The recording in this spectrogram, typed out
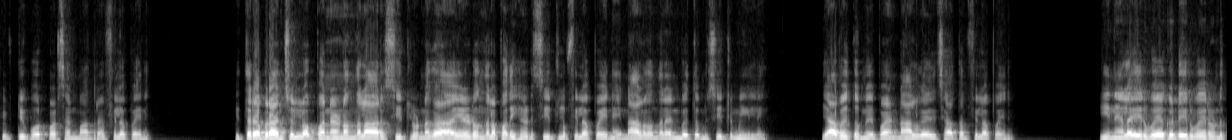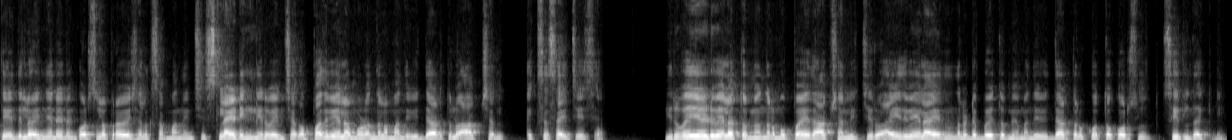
ఫిఫ్టీ ఫోర్ పర్సెంట్ మాత్రమే ఫిలప్ అయినాయి. ఇతర బ్రాంచుల్లో పన్నెండు వందల ఆరు సీట్లు ఉండగా ఏడు వందల పదిహేడు సీట్లు ఫిలప్ అయినాయి. నాలుగు వందల ఎనభై తొమ్మిది సీట్లు మిగిలినాయి. యాభై తొమ్మిది పాయింట్ నాలుగు ఐదు శాతం ఫిలప్ అయినాయి. ఈ నెల ఇరవై ఒకటి ఇరవై రెండు తేదీలో ఇంజనీరింగ్ కోర్సుల ప్రవేశాలకు సంబంధించి స్లైడింగ్ నిర్వహించగా పదివేల మూడు వందల మంది విద్యార్థులు ఆప్షన్ ఎక్సర్సైజ్ చేశారు. ఇరవై ఏడు వేల తొమ్మిది వందల ముప్పై ఐదు ఆప్షన్లు ఇచ్చారు. ఐదు వేల ఐదు వందల డెబ్బై తొమ్మిది మంది విద్యార్థులు కొత్త కోర్సులు సీట్లు దక్కినాయి.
